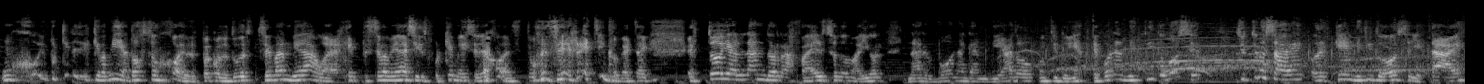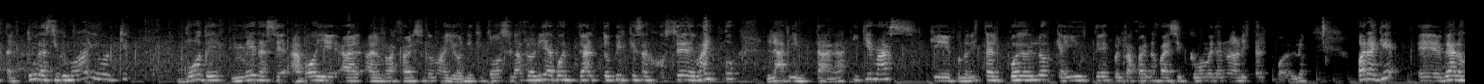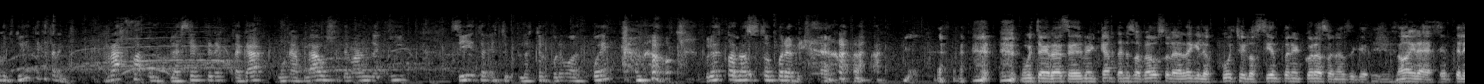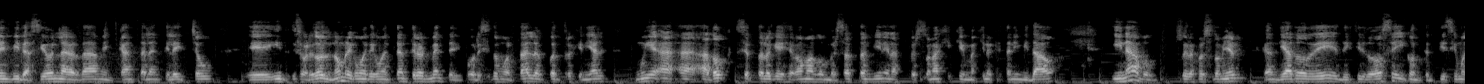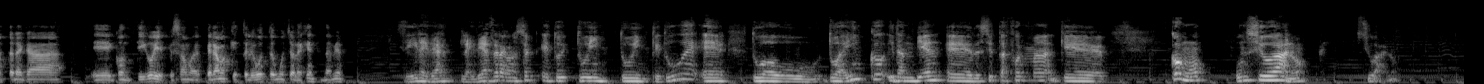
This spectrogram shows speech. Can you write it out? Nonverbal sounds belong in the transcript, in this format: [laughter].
un joven. ¿Por qué es que para mí ya todos son jóvenes? Después cuando tú sepas mi edad, o la gente sepa mi edad, decís, ¿por qué me dicen joven? Si tú [laughs] eres re chico, ¿cachai? Estoy hablando Rafael Sotomayor, Narbona, candidato constituyente por el Distrito 12. Si usted no sabe es que el Distrito 12 y está a esta altura, así como, ay, ¿por qué? Vote, métase, apoye al, al Rafael Sotomayor, Distrito 12, La Florida, Puente Alto, Pirque, San José de Maipo, La Pintana. ¿Y qué más? Que por la lista del pueblo, que ahí ustedes, pues el Rafael nos va a decir cómo meternos en la lista del pueblo. ¿Para que eh, vean los constituyentes que están aquí. Rafa, un placer tenerte acá. Un aplauso te mando aquí. Sí, esto, esto, esto lo ponemos después, [laughs] pero estos aplausos son para ti. [laughs] Muchas gracias, me encantan esos aplausos, la verdad que lo escucho y lo siento en el corazón, así que no, agradecerte la invitación, la verdad me encanta el Anti-Late Show, eh, y sobre todo el nombre, como te comenté anteriormente, Pobrecito Mortal, lo encuentro genial, muy ad hoc, ¿cierto? Lo que vamos a conversar también en los personajes que imagino que están invitados. Y nada, pues, soy Rafael Sotomayor, candidato de Distrito 12 y contentísimo de estar acá eh, contigo y empezamos, esperamos que esto le guste mucho a la gente también. Sí, la idea, la idea es dar a conocer eh, tu, tu, tu inquietud, eh, tu, tu ahínco y también, eh, de cierta forma, que como un ciudadano, ciudadano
